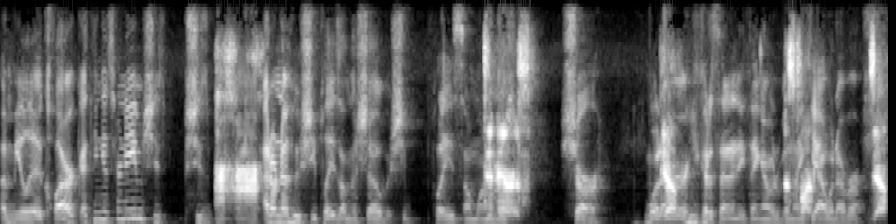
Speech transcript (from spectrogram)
Emilia Clarke, I think is her name. She's she's hmm I don't know who she plays on the show, but she plays someone. Daenerys. Sure. Whatever. You could have said anything. I would have been That's like, fine. yeah, whatever. Yeah.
